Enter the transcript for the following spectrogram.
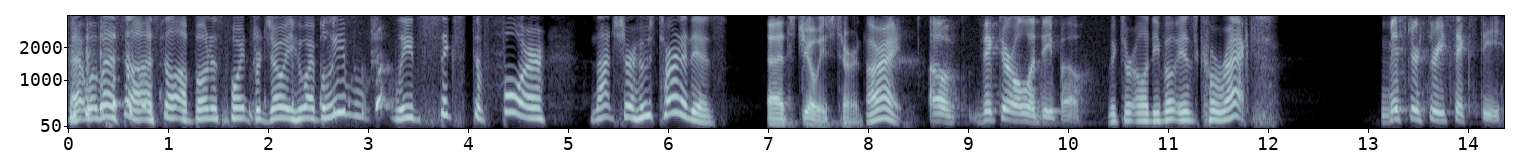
That was uh, still a bonus point for Joey, who I believe leads six to four. Not sure whose turn it is. Uh, it's Joey's turn. All right. Oh, Victor Oladipo. Victor Oladipo is correct. Mr. 360,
